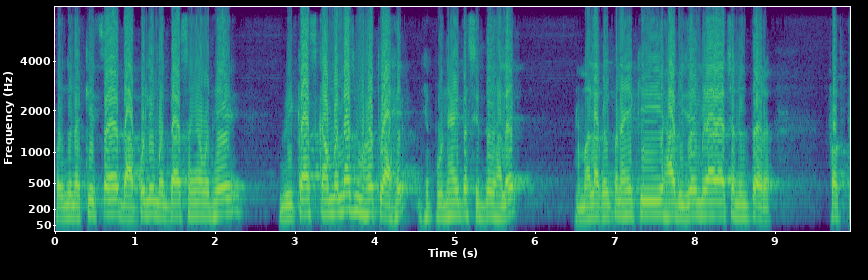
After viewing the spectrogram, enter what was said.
परंतु नक्कीच दापोली मतदारसंघामध्ये विकास कामांनाच महत्त्व आहे. हे पुन्हा एकदा सिद्ध झालंय. मला कल्पना आहे की हा विजय मिळाल्याच्या नंतर फक्त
